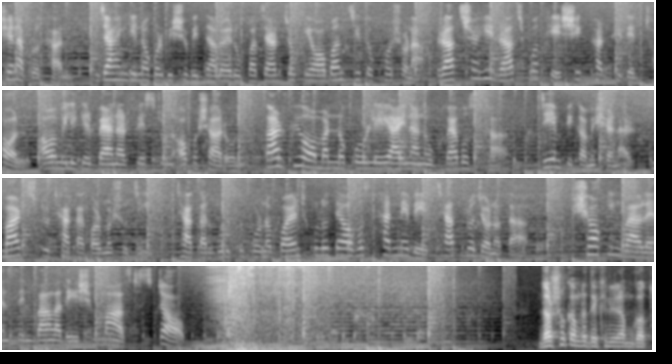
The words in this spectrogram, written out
সেনাপ্রধান। জাহাঙ্গীরনগর বিশ্ববিদ্যালয়ের উপাচার্যকে অবাঞ্ছিত ঘোষণা, রাজশাহীর রাজপথে শিক্ষার্থীদের ঢল, আওয়ামী লীগের ব্যানার ফেস্টুন অপসারণ, কারফিউ অমান্য করলে আইনানুগ ব্যবস্থা, DMP commissioner, march to Dhaka কর্মসূচি, ঢাকার গুরুত্বপূর্ণ পয়েন্টগুলোতে অবস্থান নেবে ছাত্র জনতা। Shocking violence in Bangladesh must stop. দর্শক, আমরা দেখে নিলাম গত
